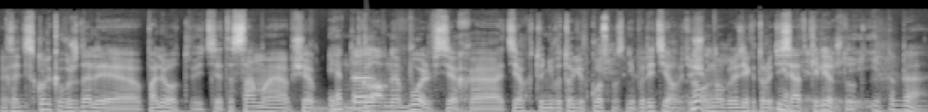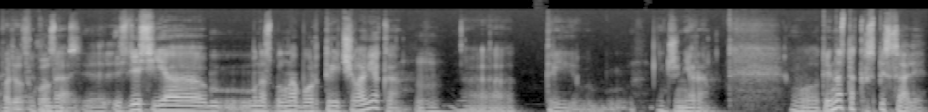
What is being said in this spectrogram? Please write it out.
Кстати, сколько вы ждали полет? Ведь это самая вообще Это- главная боль всех э, тех, кто не в итоге в космос не полетел. Ведь Ну, очень много людей, которые Нет, десятки лет ждут. э, Это да. полет в космос. да. Э, Здесь я, у нас был набор три человека, э, три инженера. Вот, и нас так расписали.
